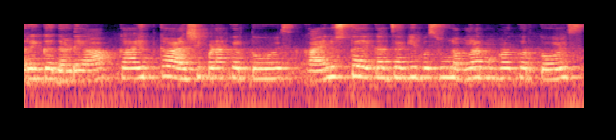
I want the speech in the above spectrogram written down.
अरे गधड्या काय इतका आळशीपणा करतोयस? काय नुसतं एकाच जागी बसून लंगळ मंगळ करतोयस?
